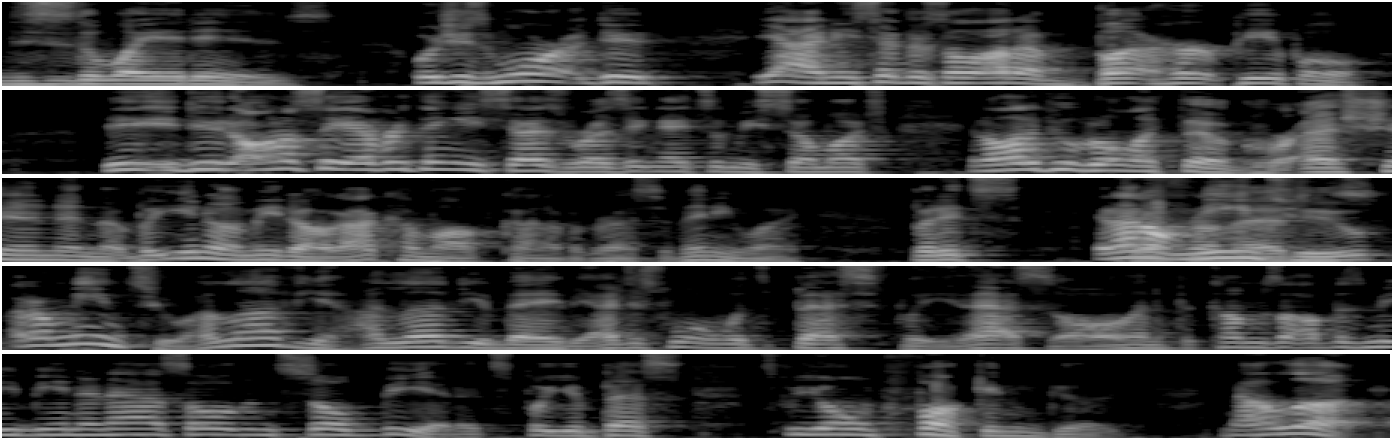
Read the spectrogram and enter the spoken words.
This is the way it is." Which is more, dude. Yeah, and he said there's a lot of butt hurt people. He- dude, honestly, everything he says resonates with me so much, and a lot of people don't like the aggression and the. But you know me, dog. I come off kind of aggressive anyway. But it's, and I don't mean to. I don't mean to. I love you. I love you, baby. I just want what's best for you. That's all. And if it comes off as me being an asshole, then so be it. It's for your best. It's for your own fucking good. Now look,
